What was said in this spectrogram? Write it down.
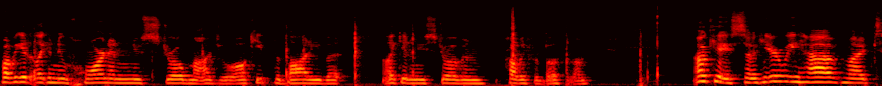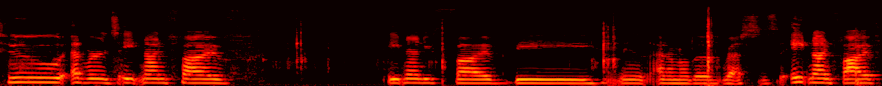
probably get like a new horn and a new strobe module. I'll keep the body, but I like get a new strobe and probably for both of them. Okay, so here we have my two Edwards 895 895B, I don't know the rest, is 895.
